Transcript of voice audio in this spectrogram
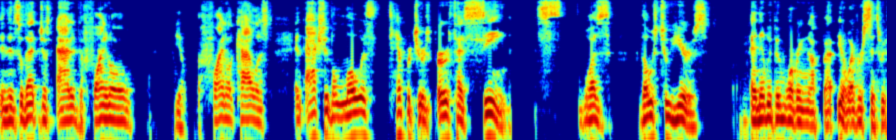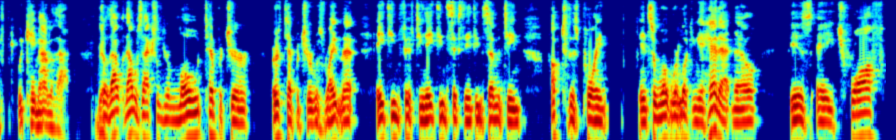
and then so that just added the final, you know, the final catalyst. And actually, the lowest temperatures Earth has seen was those two years, and then we've been warming up, uh, you know, ever since we we came out of that. So that that was actually your low temperature Earth temperature was right in that 1815, 1816, 1817 up to this point. And so what we're looking ahead at now is a trough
